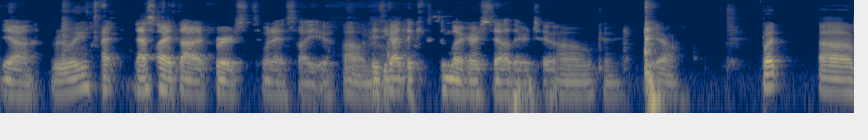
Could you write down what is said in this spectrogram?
yeah, really? I, that's what I thought at first when I saw you. Oh no. Because you got the similar hairstyle there too. Oh, okay. Yeah. But um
